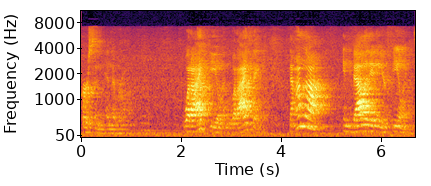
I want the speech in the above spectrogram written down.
person in the room. What I feel and what I think. Now, I'm not invalidating your feelings.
